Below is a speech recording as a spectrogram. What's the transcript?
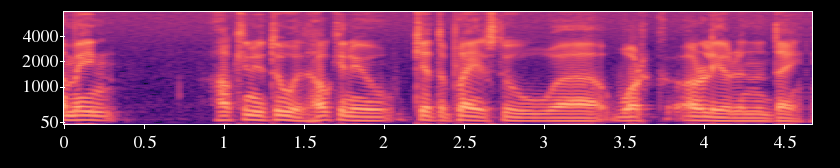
I mean, how can you do it? How can you get the players to uh, work earlier in the day?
